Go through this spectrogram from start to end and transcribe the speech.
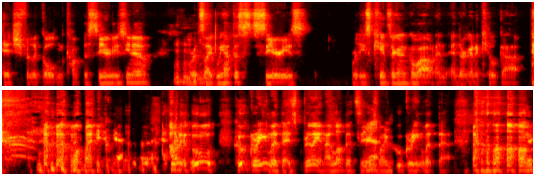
pitch for the Golden Compass series, you know, mm-hmm. where it's mm-hmm. like, we have this series where these kids are going to go out and, and they're going to kill God. like, how did, who who greenlit that? It's brilliant. I love that series. Yeah. Like, who greenlit that? um,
